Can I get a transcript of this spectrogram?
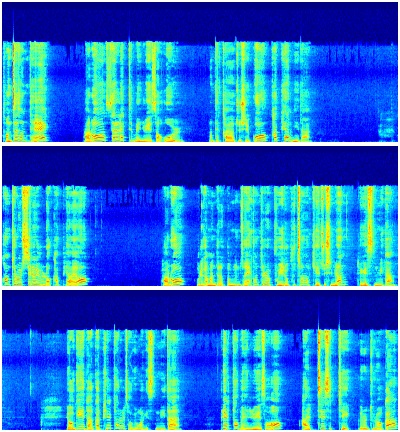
전체 선택, 바로 셀렉트 메뉴에서 All 선택하여 주시고 카피합니다. Control C를 눌러 copy하여 바로 우리가 만들었던 문서에 Control V로 붙여넣기 해주시면 되겠습니다. 여기에다가 필터를 적용하겠습니다. 필터 메뉴에서 Artistic으로 들어가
